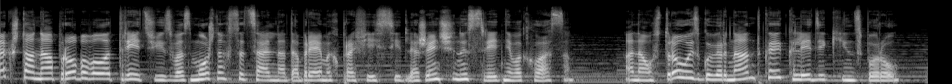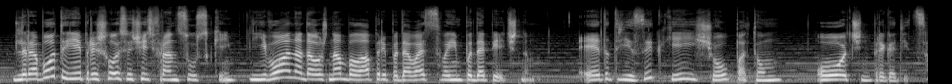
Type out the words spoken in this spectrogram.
так что она опробовала третью из возможных социально одобряемых профессий для женщины среднего класса. Она устроилась гувернанткой к леди Кинсборо. Для работы ей пришлось учить французский. Его она должна была преподавать своим подопечным. Этот язык ей еще потом очень пригодится.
